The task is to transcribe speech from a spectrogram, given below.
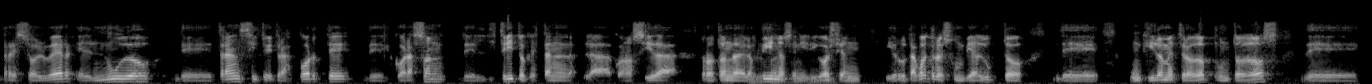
resolver el nudo de tránsito y transporte del corazón del distrito que está en la, conocida Rotonda de los Pinos, en Irigoyen y Ruta 4. Es un viaducto de un kilómetro 2.2 de,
